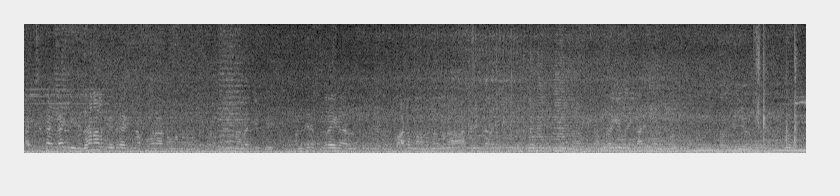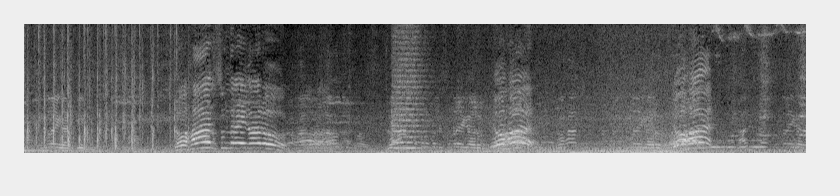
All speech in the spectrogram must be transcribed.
ఖచ్చితంగా ఈ విధానాలకు వ్యతిరేకంగా పోరాటంలో మనం కూడా ముందుండాలని చెప్పి అందుకనే సుమరయ్య గారు చూపించినటువంటి పాఠం మనం అందరం కూడా ఆచరించాలని అందరికీ కూడా ఈ కార్యక్రమం సుందరయ్య గారికి జోహార్ సుందరయ్య గారు. జోహార్ సుందరయ్య గారు. జోహార్. జోహార్ సుందరయ్య గారు. జోహార్. సుందరయ్య గారి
